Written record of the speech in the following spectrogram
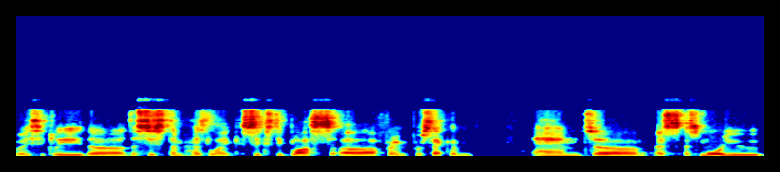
basically the the system has like 60 plus uh, frame per second and uh, as as more you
